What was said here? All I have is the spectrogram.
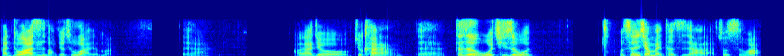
反托拉斯法就出来了嘛，对啊。好啦，就就看啊，对，但是我其实我我是很想买特斯拉啦，说实话，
